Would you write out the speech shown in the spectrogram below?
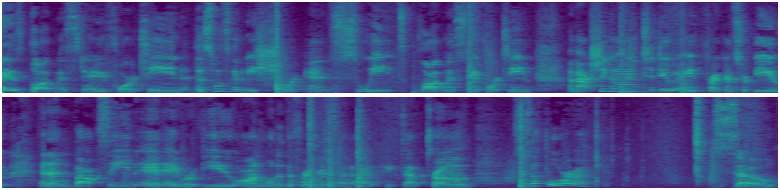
today's Vlogmas Day 14. This one's going to be short and sweet. Vlogmas Day 14. I'm actually going to do a fragrance review, an unboxing, and a review on one of the fragrances that I picked up from Sephora. So,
